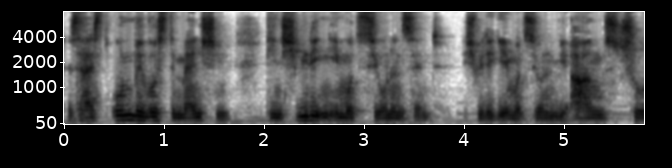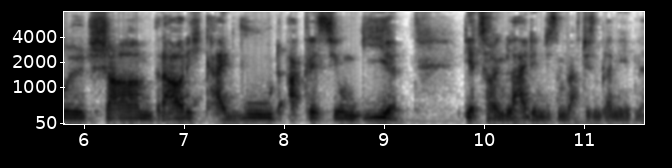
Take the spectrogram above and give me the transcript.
Das heißt, unbewusste Menschen, die in schwierigen Emotionen sind, schwierige Emotionen wie Angst, Schuld, Scham, Traurigkeit, Wut, Aggression, Gier, die erzeugen Leid in diesem, auf diesem Planeten.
